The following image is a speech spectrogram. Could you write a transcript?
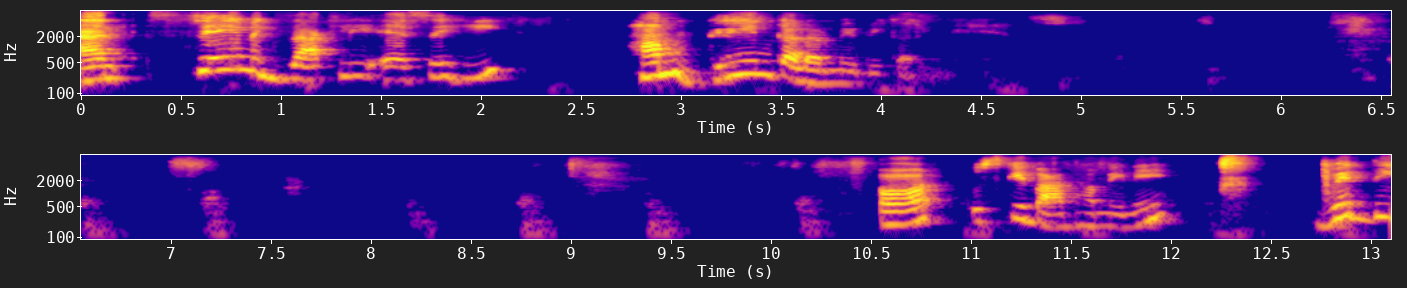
एंड सेम एग्जैक्टली ऐसे ही हम ग्रीन कलर में भी करेंगे। और उसके बाद हम इन्हें with the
